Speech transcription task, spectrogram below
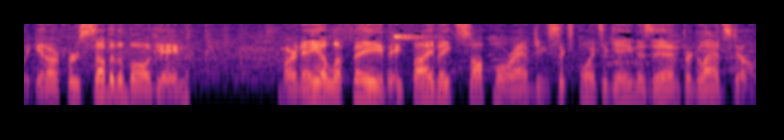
We get our first sub of the ball game. Marnea Lefebvre, a 5'8 sophomore averaging six points a game, is in for Gladstone.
